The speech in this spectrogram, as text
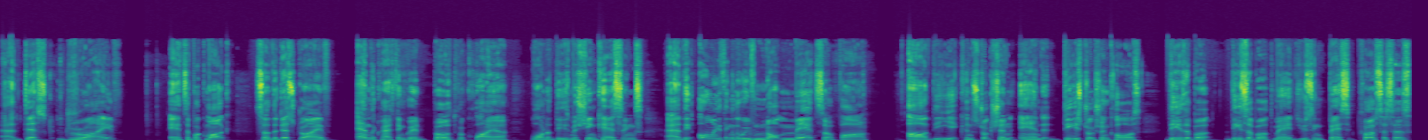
uh, disk drive, A to bookmark. So the disk drive and the crafting grid both require one of these machine casings. Uh, the only thing that we've not made so far are the construction and destruction cores. These are, bo- these are both made using basic processors.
